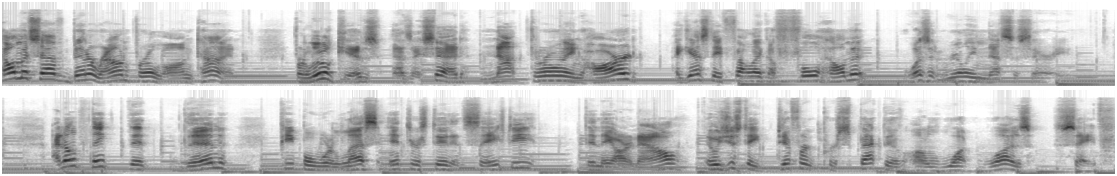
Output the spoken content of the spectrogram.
Helmets have been around for a long time. For little kids, as I said, not throwing hard, I guess they felt like a full helmet wasn't really necessary. I don't think that then people were less interested in safety than they are now. It was just a different perspective on what was safe.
